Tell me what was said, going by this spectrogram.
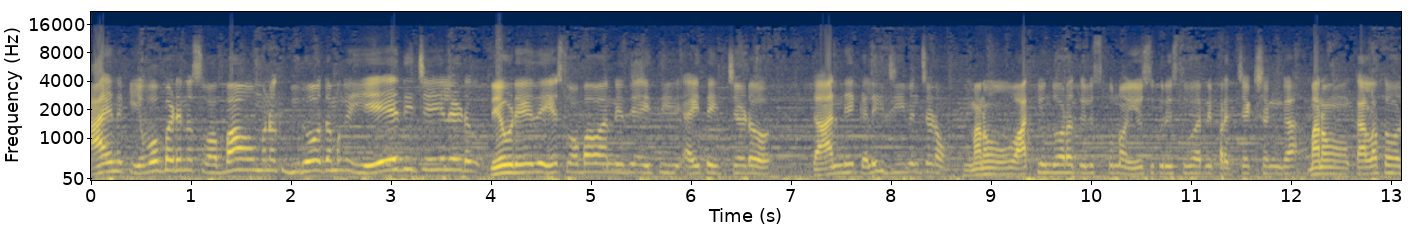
ఆయనకి ఇవ్వబడిన స్వభావమునకు విరోధముగా ఏది చేయలేడు. దేవుడు ఏది ఏ స్వభావాన్ని అయితే అయితే ఇచ్చాడో దాన్నే కలిగి జీవించడం. మనం వాక్యం ద్వారా తెలుసుకున్నాం యేసుక్రీస్తు వారిని ప్రత్యక్షంగా. మనం కళ్ళతో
